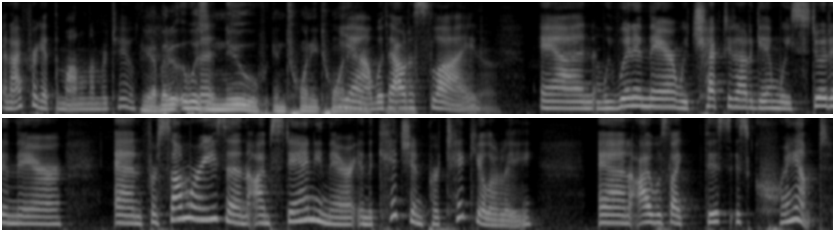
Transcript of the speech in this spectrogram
and I forget the model number too. Yeah, but it was but, new in 2020. Yeah, without yeah. a slide. Yeah. And we went in there, we checked it out again, we stood in there and for some reason, I'm standing there in the kitchen, particularly, and I was like, this is cramped.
